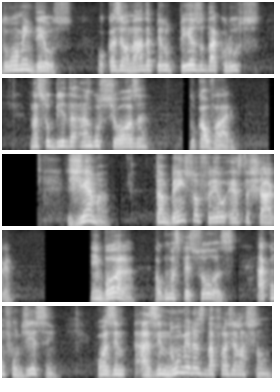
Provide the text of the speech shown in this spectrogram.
do homem-deus, ocasionada pelo peso da cruz na subida angustiosa do Calvário. Gema também sofreu esta chaga, embora algumas pessoas a confundissem com as, in, as inúmeras da flagelação.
